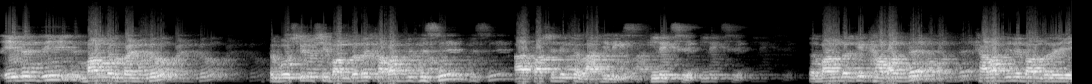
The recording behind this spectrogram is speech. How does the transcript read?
এই ব্যক্তি বান্দর বসে বসে বান্দরের খাবার দিতেছে, আর পাশে একটা লাঠি লিখছে কি লিখছে তো বান্দরকে খাবার দেয় খাবার দিলে বান্দর এই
